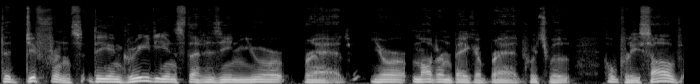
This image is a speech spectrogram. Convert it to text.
the difference, the ingredients that is in your bread, your modern baker bread, which will hopefully solve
